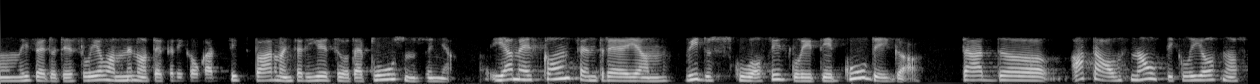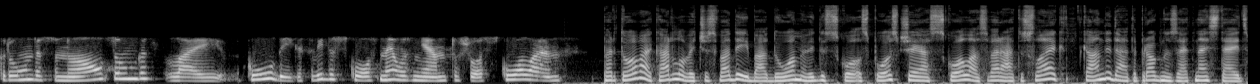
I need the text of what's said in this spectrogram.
un izveidoties lielam, nenotiek arī kaut kādas citas pārmaiņas arī iedzīvotāju plūsmas ziņā. Ja mēs koncentrējam vidusskolas izglītību kuldīgā, tad uh, attālums nav tik liels no Skrundas un no Alsungas, lai kuldīgas vidusskolas neuzņemtu šos skolēnus Par to, vai Karlovičs vadībā doma vidusskolas posmu šajās skolās varētu slēgt, kandidāte prognozēt nesteidz.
